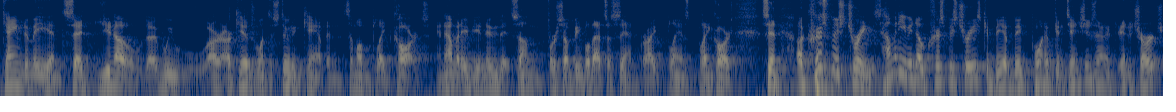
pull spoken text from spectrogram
came to me and said, You know, we, our, our, kids went to student camp and some of them played cards. And how many of you knew that some, for some people, that's a sin, right? Playing, playing cards. Sin. Uh, Christmas trees. How many of you know Christmas trees can be a big point of contention in a, in a church?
